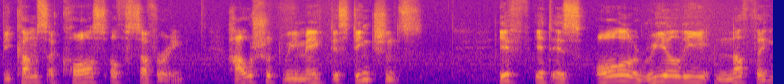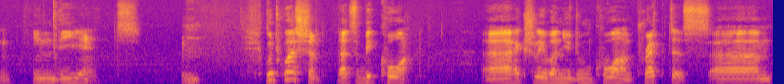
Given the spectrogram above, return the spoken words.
becomes a cause of suffering. How should we make distinctions if it is all really nothing in the end? Good question. That's a big koan. Uh, actually, when you do koan practice, um,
